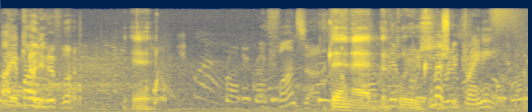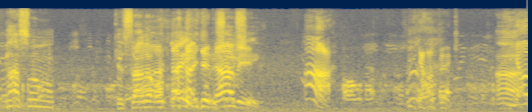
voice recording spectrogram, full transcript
Buy. Yeah. Then add the clues. Kameshka Craney. The Possum. Kasana Oklay. Yanabi. Ah. ah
